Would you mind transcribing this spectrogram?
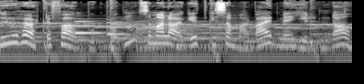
Du hørte Fagbokpodden, som er laget i samarbeid med Gyldendal.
